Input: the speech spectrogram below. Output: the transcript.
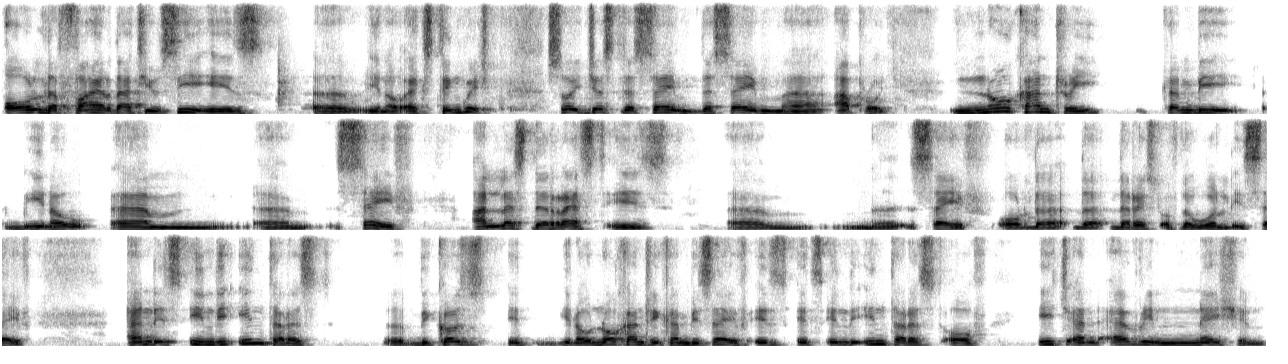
all the fire that you see is uh, you know extinguished. So it's just the same the same uh, approach. No country can be you know um, um safe unless the rest is um, safe or the, the the rest of the world is safe. And it's in the interest uh, because it you know no country can be safe it's it's in the interest of each and every nation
